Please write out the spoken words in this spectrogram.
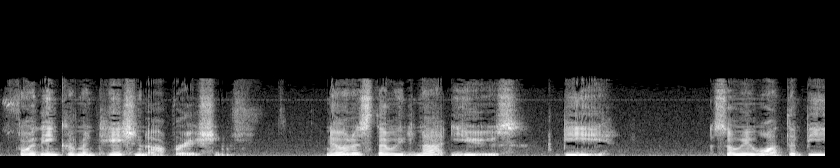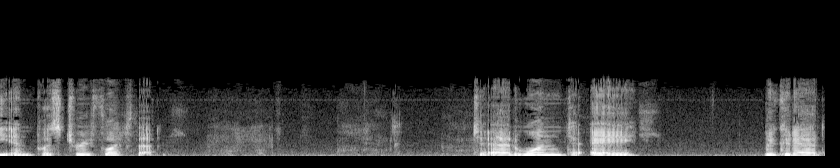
For the incrementation operation, notice that we do not use B, so we want the B inputs to reflect that. To add 1 to A, we could add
